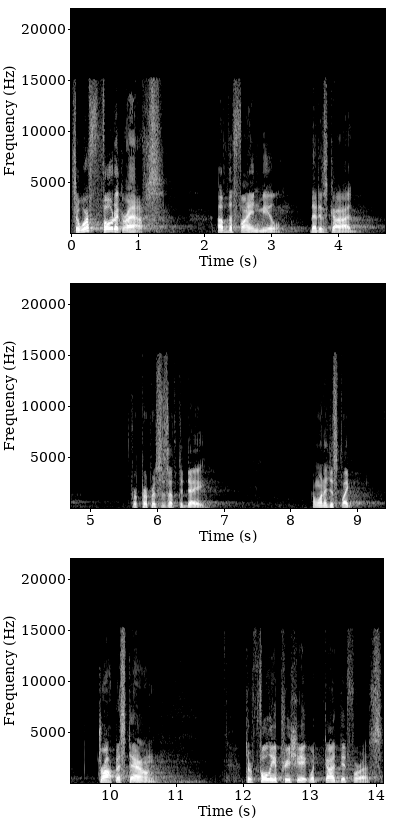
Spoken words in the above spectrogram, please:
So we're photographs of the fine meal that is God for purposes of today. I want to just like drop us down to fully appreciate what God did for us.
